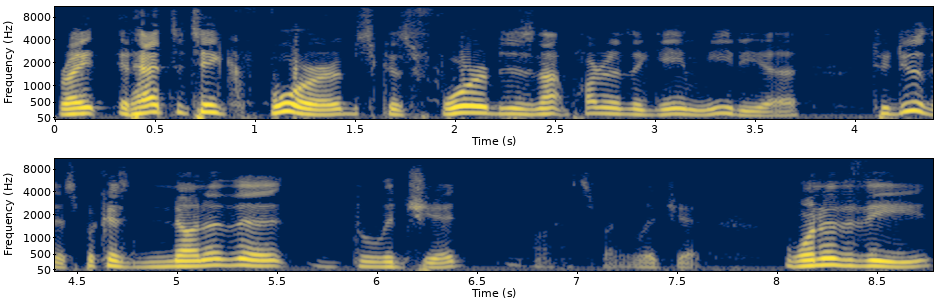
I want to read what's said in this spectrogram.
right? It had to take forbes because forbes is not part of the game media to do this because none of the, the legit oh, that's funny legit. One of the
